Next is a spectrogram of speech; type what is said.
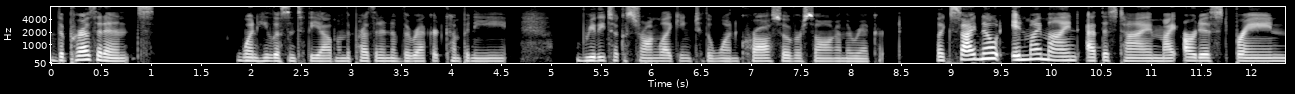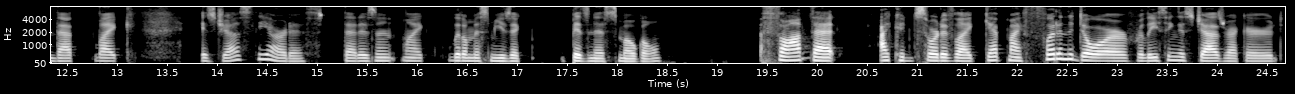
The president, when he listened to the album, the president of the record company really took a strong liking to the one crossover song on the record. Like, side note, in my mind at this time, my artist brain that, like, is just the artist that isn't like Little Miss Music business mogul, thought that I could sort of like get my foot in the door releasing this jazz record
